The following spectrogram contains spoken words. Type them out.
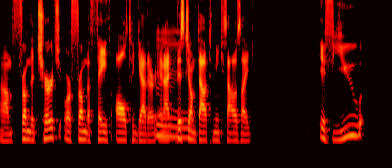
um, from the church or from the faith altogether. And I, this jumped out to me because I was like, if you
